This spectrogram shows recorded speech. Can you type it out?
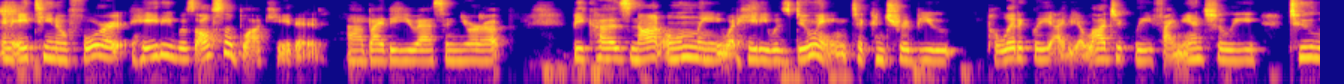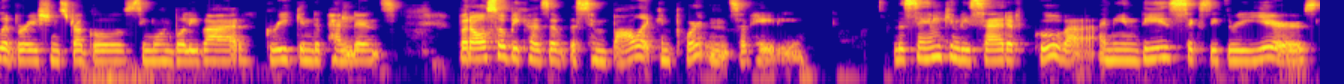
In 1804, Haiti was also blockaded uh, by the US and Europe because not only what Haiti was doing to contribute politically, ideologically, financially to liberation struggles, Simon Bolivar, Greek independence, but also because of the symbolic importance of Haiti. The same can be said of Cuba. I mean, these 63 years,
